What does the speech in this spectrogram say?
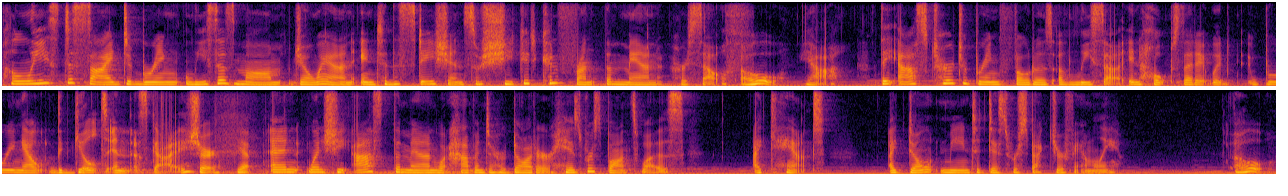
police decide to bring Lisa's mom, Joanne, into the station so she could confront the man herself. Oh. Yeah. They asked her to bring photos of Lisa in hopes that it would bring out the guilt in this guy. Sure. Yep. And when she asked the man what happened to her daughter, his response was, I can't. I don't mean to disrespect your family. Oh.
